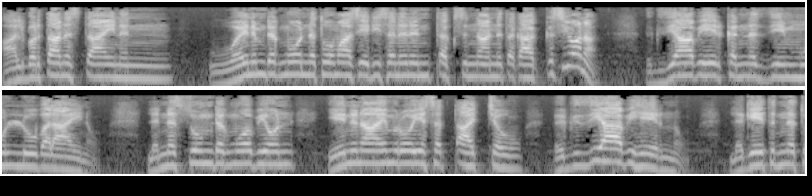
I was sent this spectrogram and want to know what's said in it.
አልበርት አነስታይንን ወይንም ደግሞ እነ ቶማስ ኤዲሰንን እንጠቅስና እንጠቃቅስ ይሆናል እግዚአብሔር ከእነዚህም ሁሉ በላይ ነው። ለእነሱም ደግሞ ቢሆን ይህንን አእምሮ የሰጣቸው እግዚአብሔር ነው። ለጌትነቱ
